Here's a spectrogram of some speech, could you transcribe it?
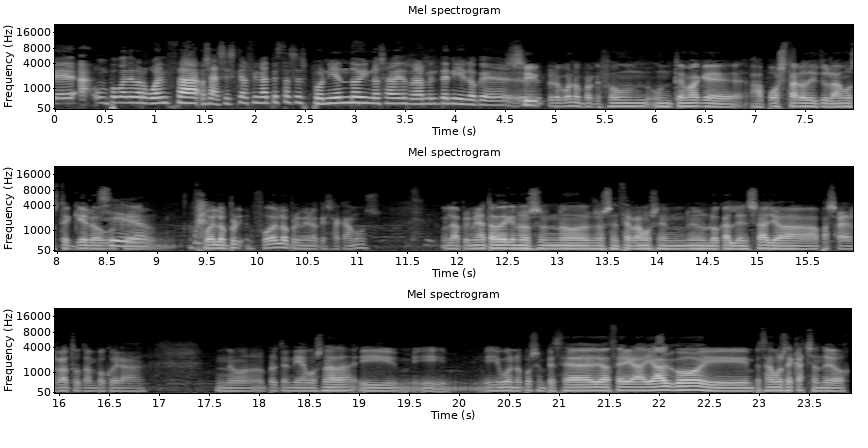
Que ah, un poco de vergüenza, o sea, si es que al final te estás exponiendo y no sabes realmente ni lo que... Sí, pero bueno, porque fue un, un tema que aposta lo titulamos Te quiero, Sí, porque fue, lo, fue lo primero que sacamos. La primera tarde que nos, nos, nos encerramos en, en un local de ensayo a, a pasar el rato tampoco era no pretendíamos nada y, y, y bueno pues empecé a hacer ahí algo y empezamos de cachondeo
